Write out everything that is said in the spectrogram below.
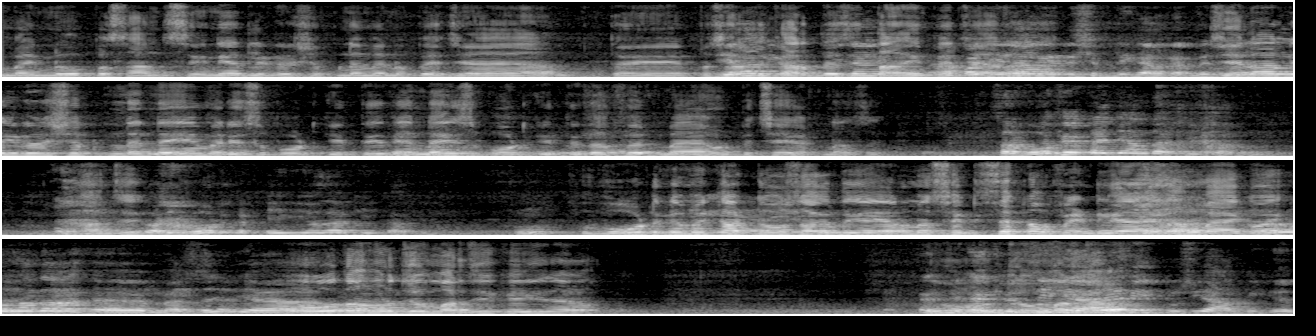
ਮੈਨੂੰ ਪਸੰਦ ਸੀਨੀਅਰ ਲੀਡਰਸ਼ਿਪ ਨੇ ਮੈਨੂੰ ਭੇਜਿਆ ਆ ਤੇ ਪਸੰਦ ਕਰਦੇ ਸੀ ਤਾਂ ਹੀ ਭੇਜਿਆ ਜ਼ਿਲ੍ਹਾ ਲੀਡਰਸ਼ਿਪ ਦੀ ਗੱਲ ਕਰਦੇ ਸੀ। ਜ਼ਿਲ੍ਹਾ ਲੀਡਰਸ਼ਿਪ ਨੇ ਨਹੀਂ ਮੇਰੀ ਸਪੋਰਟ ਕੀਤੀ ਜੇ ਨਹੀਂ ਸਪੋਰਟ ਕੀਤੀ ਤਾਂ ਫਿਰ ਮੈਂ ਹੁਣ ਪਿੱਛੇ ਹਟਣਾ ਸੀ। ਸਰ ਵੋਟ ਕੱਟੇ ਜਾਂਦਾ ਕੀ ਕਾਰਨ? ਹਾਂਜੀ। ਤੁਹਾਡੀ ਵੋਟ ਕੱਟੀ ਗਈ ਉਹਦਾ ਕੀ ਕਾਰਨ? ਵੋਟ ਕਿਵੇਂ ਘੱਟ ਹੋ ਸਕਦੀ ਹੈ ਯਾਰ? ਮੈਂ ਸਿਟੀਜ਼ਨ ਆਫ ਇੰਡੀਆ ਹੈ ਨਾ ਮੈਂ ਕੋਈ ਉਹਨਾਂ ਦਾ ਮੈਸੇਜ ਵੀ ਆਇਆ ਉਹ ਤਾਂ ਹੁਣ ਜੋ ਮਰਜ਼ੀ ਕਹੀ ਜਾਣ। ਤੁਸੀਂ ਆਪ ਹੀ ਤੁਸੀਂ ਆਪ ਹੀ।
